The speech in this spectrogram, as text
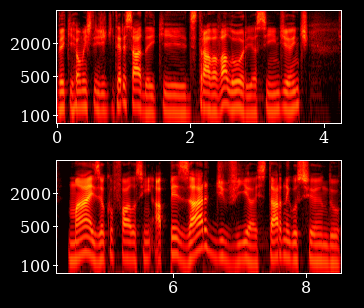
vê que realmente tem gente interessada e que destrava valor e assim em diante. Mas é o que eu falo, assim, apesar de Via estar negociando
